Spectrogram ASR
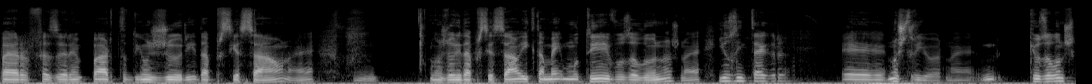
para fazerem parte de um júri de apreciação, não é? um júri de apreciação e que também motive os alunos não é? e os integre é, no exterior, não é? que os alunos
